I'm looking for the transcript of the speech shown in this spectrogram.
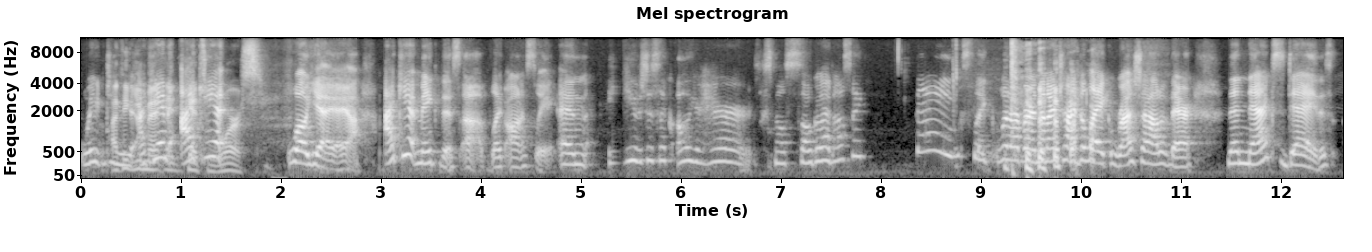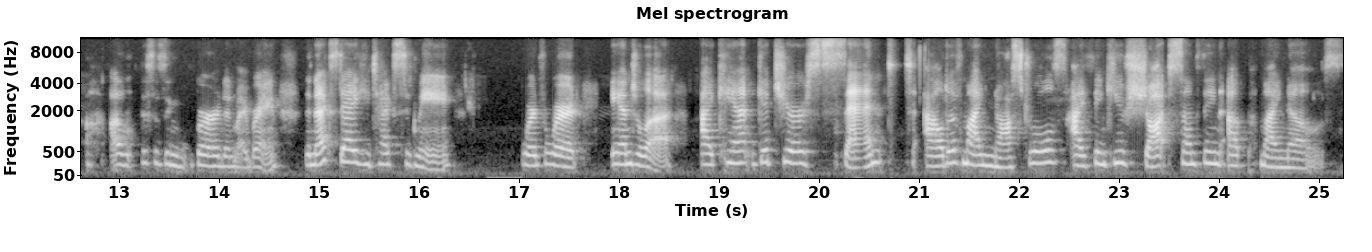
Wait until I think you, I meant can't it I can't worse. well, yeah, yeah, yeah. I can't make this up, like honestly. And he was just like, "Oh, your hair smells so good." And I was like, "Thanks," like whatever. And then I tried to like rush out of there. The next day, this uh, this is in- burned in my brain. The next day, he texted me, word for word, Angela. I can't get your scent out of my nostrils. I think you shot something up my nose.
